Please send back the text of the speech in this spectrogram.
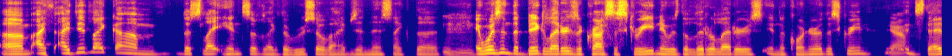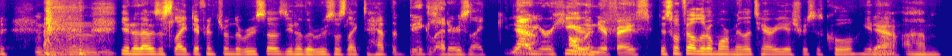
Um, I I did like um the slight hints of like the Russo vibes in this. Like the Mhm. it wasn't the big letters across the screen; it was the little letters in the corner of the screen Yeah. instead. Mhm. Mm. You know that was a slight difference from the Russos. You know the Russos like to have the big letters, like now Yeah, you're here, All here. in your face. this one felt a little more military-ish, which is cool. You know. Um,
